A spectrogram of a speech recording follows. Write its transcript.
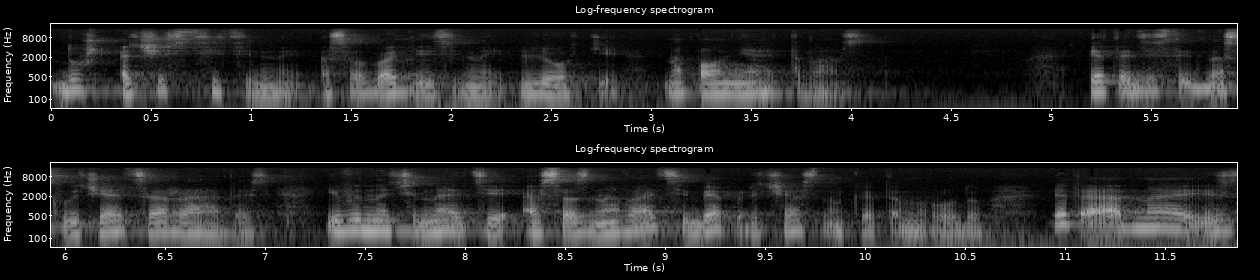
Душ очистительный, освободительный, легкий, наполняет вас. Это действительно случается радость, и вы начинаете осознавать себя причастным к этому роду. Это одна из,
